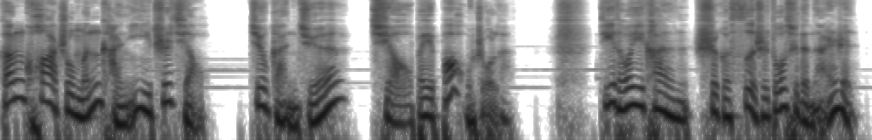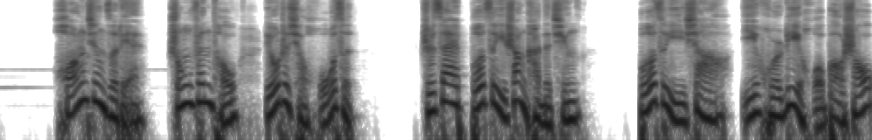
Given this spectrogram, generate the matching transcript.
刚跨出门槛一只脚，就感觉脚被抱住了。低头一看，是个四十多岁的男人，黄镜子脸，中分头，留着小胡子，只在脖子以上看得清，脖子以下一会儿烈火爆烧。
